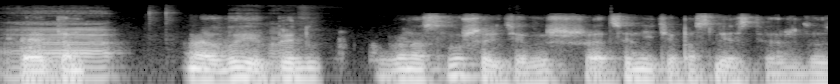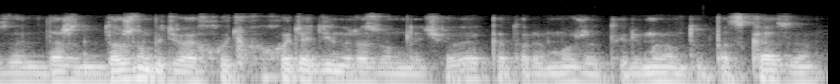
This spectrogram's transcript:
А... Поэтому вы, приду, вы нас слушаете, вы же оцените последствия. Должен, должен быть хоть, хоть один разумный человек, который может, или мы вам тут подсказываем,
